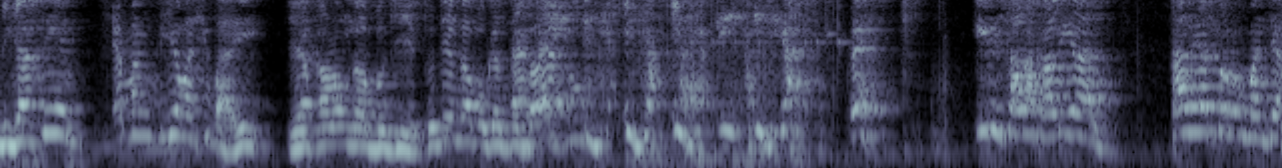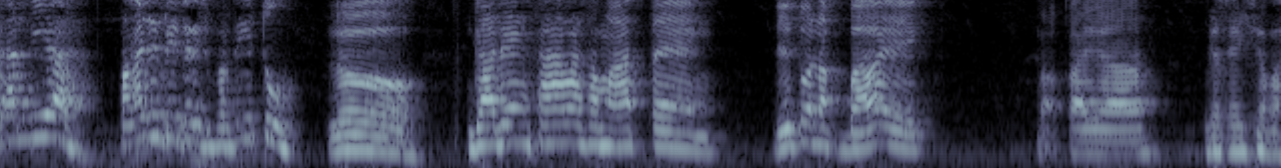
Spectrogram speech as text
Digantiin? Emang dia masih bayi? Ya kalau nggak begitu dia nggak mau ganti Eh, baju. eh, Iska, Iska, Iska, Iska. Eh, ini salah kalian. Kalian terlalu memanjakan dia. Makanya dia jadi seperti itu. Loh, nggak ada yang salah sama Ateng. Dia tuh anak baik. Nggak kayak... Nggak kayak siapa?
